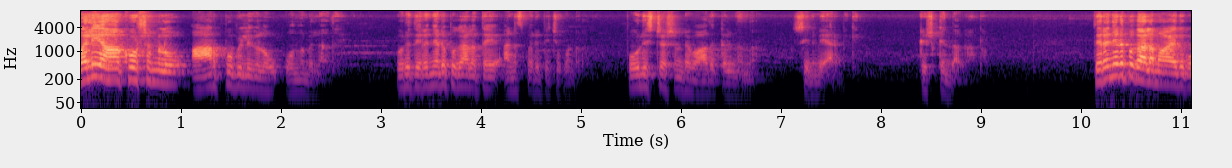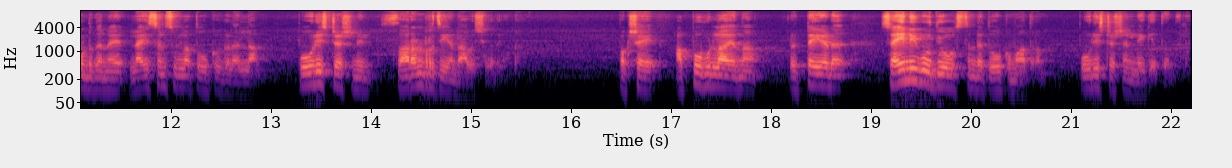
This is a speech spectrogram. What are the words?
വലിയ ആഘോഷങ്ങളോ ആർപ്പുവിളികളോ ഒന്നുമില്ലാതെ ഒരു തിരഞ്ഞെടുപ്പ് കാലത്തെ അനുസ്മരിപ്പിച്ചുകൊണ്ട് പോലീസ് സ്റ്റേഷന്റെ വാതുക്കൽ നിന്ന് സിനിമ ആരംഭിക്കും. കിഷ്കിന്ത കാണ്ഡം തിരഞ്ഞെടുപ്പ് കാലമായതുകൊണ്ട് തന്നെ ലൈസൻസ് ഉള്ള തോക്കുകളെല്ലാം പോലീസ് സ്റ്റേഷനിൽ സറണ്ടർ ചെയ്യേണ്ട ആവശ്യകതയുണ്ട്. പക്ഷേ അപ്പുപിള്ള എന്ന റിട്ടയേർഡ് സൈനിക ഉദ്യോഗസ്ഥന്റെ തോക്ക് മാത്രം പോലീസ് സ്റ്റേഷനിലേക്ക് എത്തുന്നില്ല.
